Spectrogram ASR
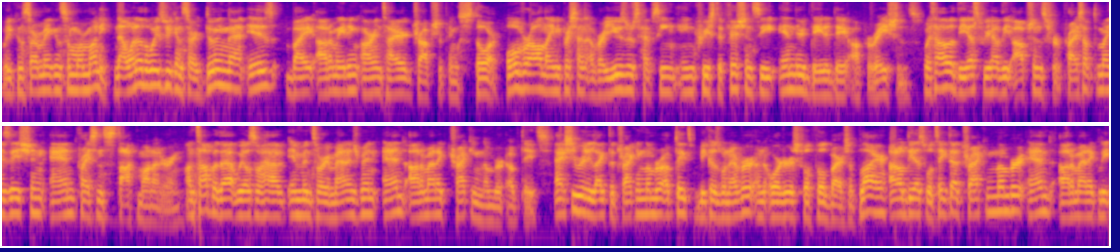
we can start making some more money. Now, one of the ways we can start doing that is by automating our entire dropshipping store. Overall, 90% of our users have seen increased efficiency in their day-to-day -day operations. With AutoDS, we have the options for price optimization and price and stock monitoring. On top of that, we also have inventory management and automatic tracking number updates. I actually really like the tracking number updates because whenever an order is fulfilled by our supplier, AutoDS will take that tracking number and automatically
